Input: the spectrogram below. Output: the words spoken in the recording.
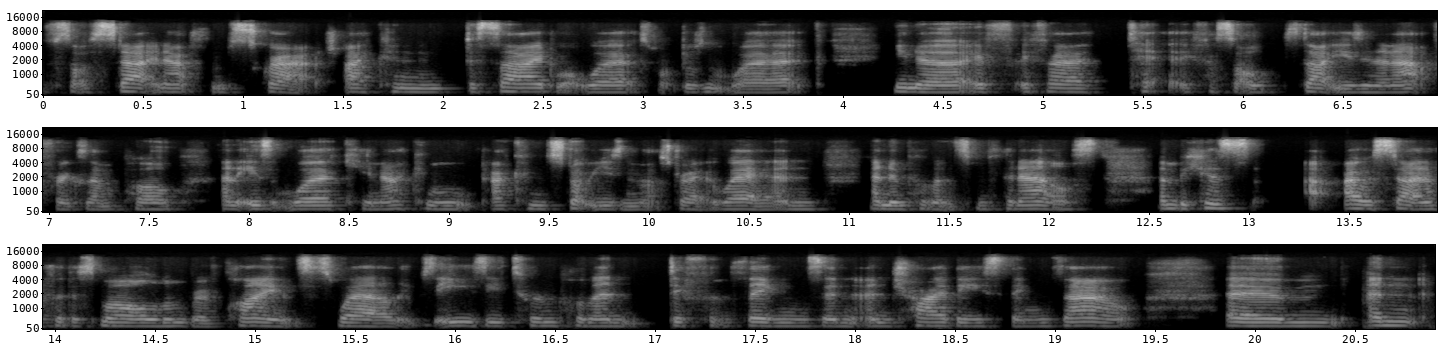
sort of starting out from scratch i can decide what works what doesn't work. You know if if i t- if i sort of start using an app for example and it isn't working i can i can stop using that straight away and and implement something else. And because I was starting off with a small number of clients as well. It was easy to implement different things and, and try these things out. Um, and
